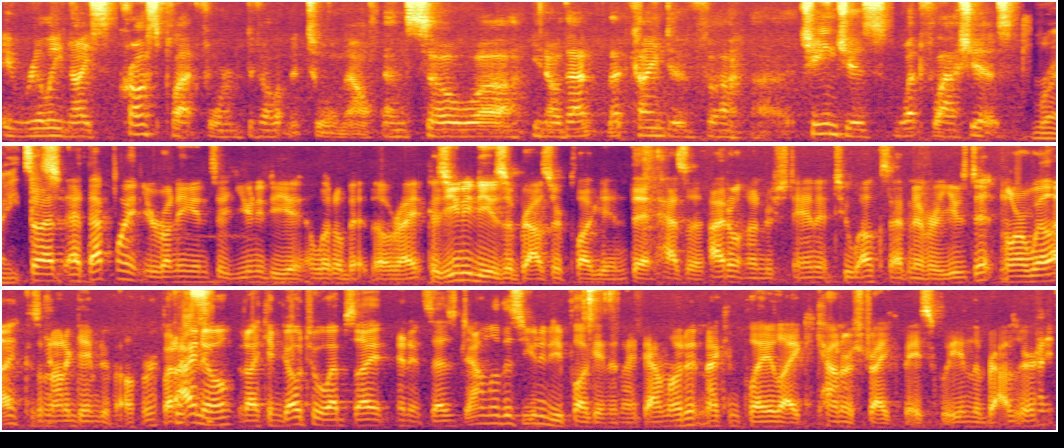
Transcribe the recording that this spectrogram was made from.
a really nice cross-platform development tool now. And so uh, you know that that kind of uh, uh, changes what flash is. Right. So at, at that point you're running into unity a little bit though right? Because unity is a browser plugin that has a i don't understand it too well because I've never used it, nor will I, because I'm not a game developer. But I know that I can go to a website and it says download this Unity plugin, and I download it and I can play like Counter Strike basically in the browser. Right.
